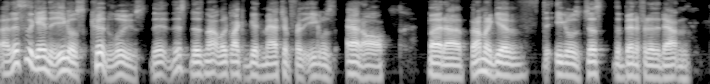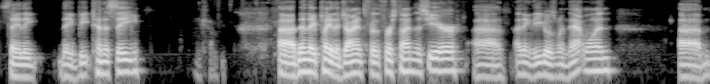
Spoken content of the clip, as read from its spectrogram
Uh, this is a game the Eagles could lose. This does not look like a good matchup for the Eagles at all. But uh, but I'm going to give the Eagles just the benefit of the doubt and say they they beat Tennessee. Okay. Uh, then they play the Giants for the first time this year. Uh, I think the Eagles win that one. Um,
